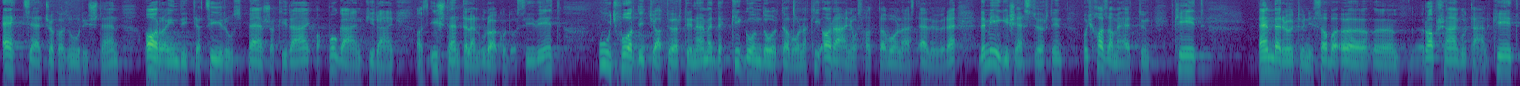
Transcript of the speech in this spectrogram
egyszer csak az Úristen arra indítja Círus Perzsa király, a pogány király, az istentelen uralkodó szívét, úgy fordítja a történelmet, de ki gondolta volna, ki arányozhatta volna ezt előre, de mégis ez történt, hogy hazamehettünk két emberöltönyi szaba, ö, ö, rabság után, két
